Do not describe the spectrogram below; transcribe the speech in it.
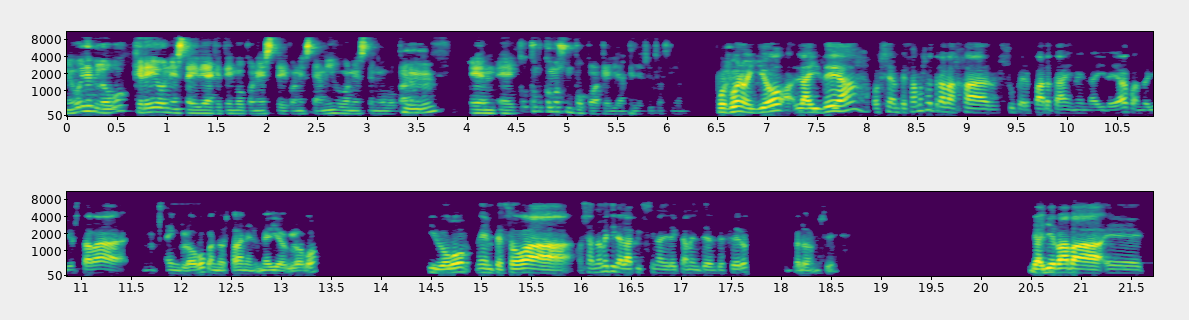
me voy de Globo, creo en esta idea que tengo con este, con este amigo, con este nuevo padre? Em, eh, ¿cómo, es un poco aquella, aquella situación? Pues bueno, yo, la idea, o sea, empezamos a trabajar súper part-time en la idea cuando yo estaba en Globo, cuando estaba en el medio de Globo. Y luego empezó a, o sea, no me tiré a la piscina directamente desde cero, perdón, sí. Ya llevaba eh,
